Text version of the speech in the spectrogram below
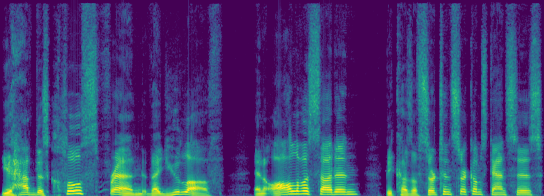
you have this close friend that you love, and all of a sudden, because of certain circumstances,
